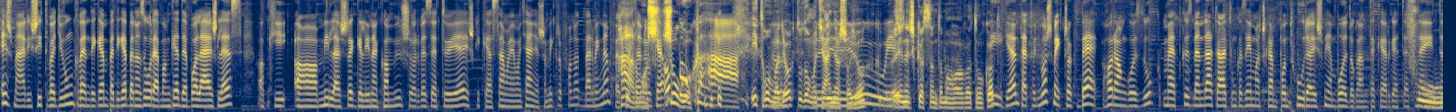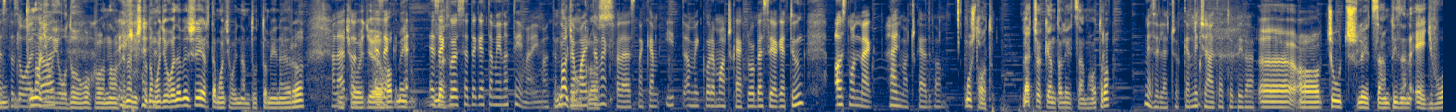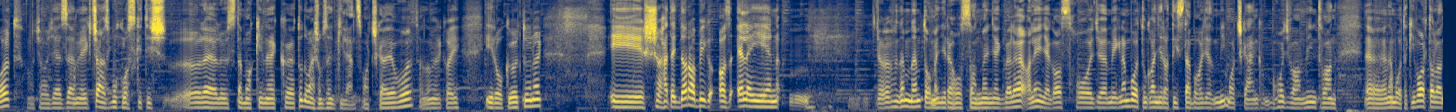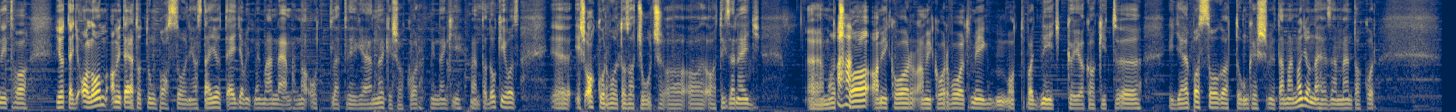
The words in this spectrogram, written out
És már is itt vagyunk, vendégem pedig ebben az órában Gede Balázs lesz, aki a Millás reggelinek a műsorvezetője, és ki kell számoljam, hogy hányas a mikrofonod, bár még nem feltétlenül Hármas, kell. sugok. Itthon vagyok, tudom, hogy hányas vagyok. Én is köszöntöm a hallgatókat. Igen, tehát hogy most még csak beharangozzuk, mert közben rátaláltunk az énmacskám.hu-ra, és milyen boldogan tekergetette itt ezt az oldalt. Nagyon jó dolgok vannak. Nem is tudom, hogy hol, nem is értem, hogy hogy nem tudtam én erről. Ha látod, Úgyhogy, ezek, ha még ezekből szedegetem én a témáimat. Amikre Nagyon majd te klassz. megfelelsz nekem itt, amikor a macskákról beszélgetünk. Azt mondd meg, hány macskád van? Most hat. Lecsökkent a létszám hatra. Mi az, hogy lecsökkent? Mit csináltál többivel? A csúcs létszám 11 volt, úgyhogy ezzel még Charles Bukowskit is leelőztem, akinek tudomásom szerint 9 macskája volt, az amerikai íróköltőnek. És hát egy darabig az elején nem, nem tudom mennyire hosszan menjek bele. A lényeg az, hogy még nem voltunk annyira tisztában, hogy ez mi macskánk, hogy van, mint van, nem voltak kivartalanítva. Jött egy alom, amit el tudtunk passzolni, aztán jött egy, amit meg már nem. Na ott lett vége ennek, és akkor mindenki ment a dokihoz, és akkor volt az a csúcs, a, a, a 11 ö, macska, Aha. amikor, amikor volt még ott vagy négy kölyök, akit ö, így elpasszolgattunk, és miután már nagyon nehezen ment, akkor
